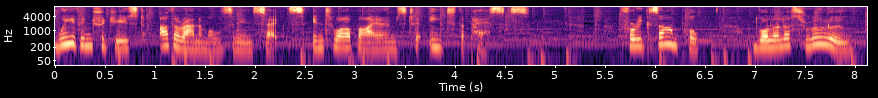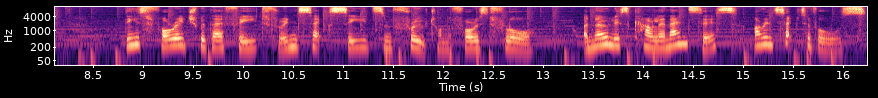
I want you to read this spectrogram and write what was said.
We've introduced other animals and insects into our biomes to eat the pests. For example, Rollulus rouloul. These forage with their feet for insects, seeds and fruit on the forest floor. Anolis carolinensis are insectivores,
